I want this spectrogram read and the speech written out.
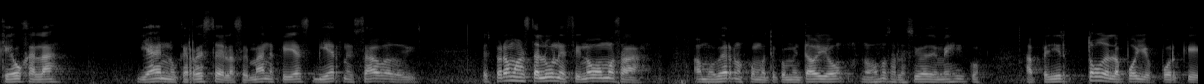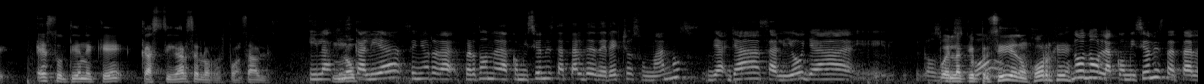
que ojalá ya en lo que resta de la semana, que ya es viernes, sábado, y esperamos hasta lunes, si no vamos a, movernos, como te comentaba yo, nos vamos a la Ciudad de México a pedir todo el apoyo, porque esto tiene que castigarse a los responsables. ¿Y la Fiscalía, señora, perdón, la Comisión Estatal de Derechos Humanos, ya, ya salió, ya eh, los Pues la que preside don Jorge. No, no, la Comisión Estatal,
